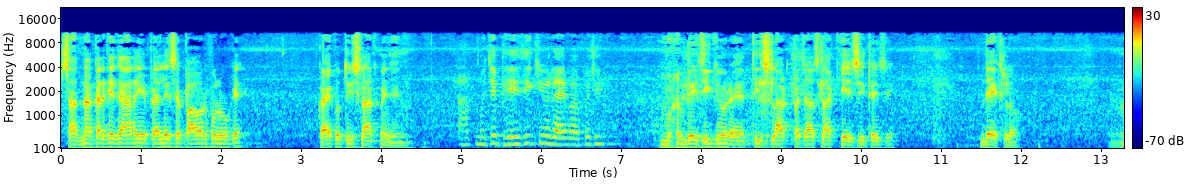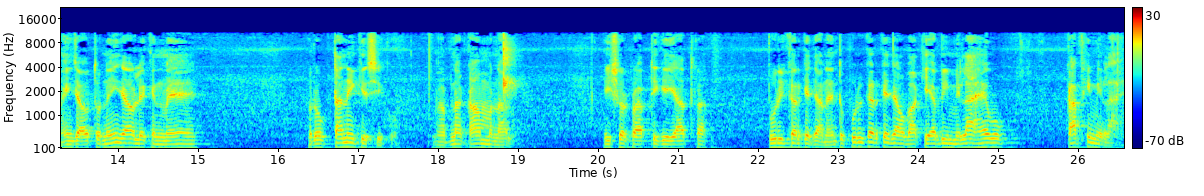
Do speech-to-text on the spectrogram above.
साधना करके जा रही है पहले से पावरफुल होके। काय को तीस लाख में जाएँगे। आप मुझे भेज ही क्यों रहे बापू जी भेजी क्यों रहे? तीस लाख पचास लाख की ऐसी तैसी। देख लो। नहीं जाओ तो नहीं जाओ लेकिन मैं रोकता नहीं किसी को। मैं अपना काम बना लूँ। ईश्वर प्राप्ति की यात्रा। पूरी करके जाना है। तो पूरी करके जाओ बाकी अभी मिला है वो काफ़ी मिला है।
